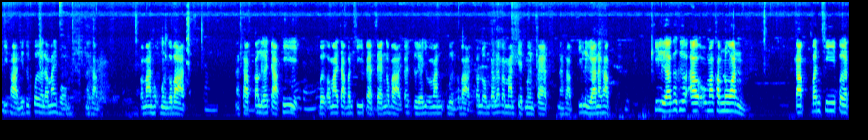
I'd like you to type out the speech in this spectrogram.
ที่ผ่านยูทูบเบอร์แล้วไม่ผมนะครับ ประมาณหกหมื่นกว่าบาท นะครับ ก็เหลือจากที่เบิกออกมาจากบัญชีแปดแสนกว่าบาท ก็เหลืออยู่ประมาณหมื่นกว่าบาท ก็รวมกันแล้วประมาณเจ็ดหมื่นแปดนะครับ ที่เหลือนะครับ ที่เหลือก็คือเอามาคำนวณ กับบัญชีเปิด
